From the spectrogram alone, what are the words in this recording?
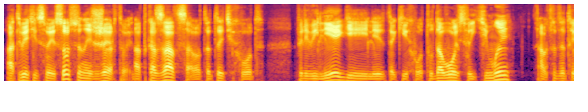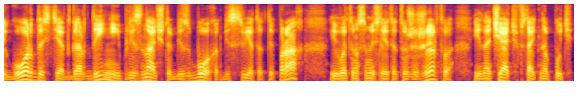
ответить своей собственной жертвой, отказаться вот от этих вот привилегий или таких вот удовольствий тьмы, а вот от этой гордости, от гордыни и признать, что без Бога, без света ты прах, и в этом смысле это тоже жертва, и начать встать на путь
